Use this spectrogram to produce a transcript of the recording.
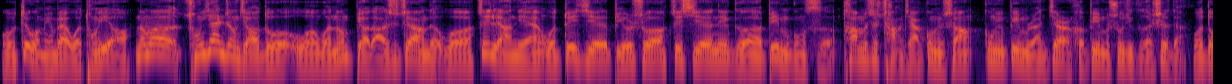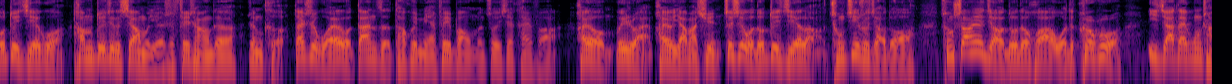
我这我明白，我同意啊。那么从验证角度，我我能表达的是这样的：我这两年我对接，比如说这些那个 BIM 公司，他们是厂家供应商，供应 BIM 软件和 BIM 数据格式的，我都对接过，他们对这个项目也是非常的认可。但是我要有单子，他会免费帮我们做一些开发。还有微软，还有亚马逊，这些我都对接了。从技术角度啊，从商业角度的话，我的客户一家代工厂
